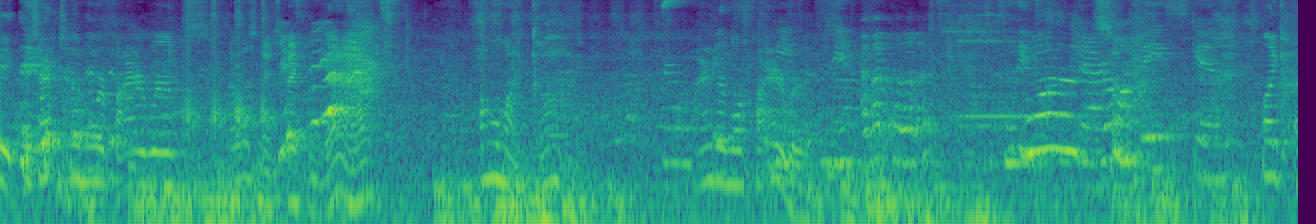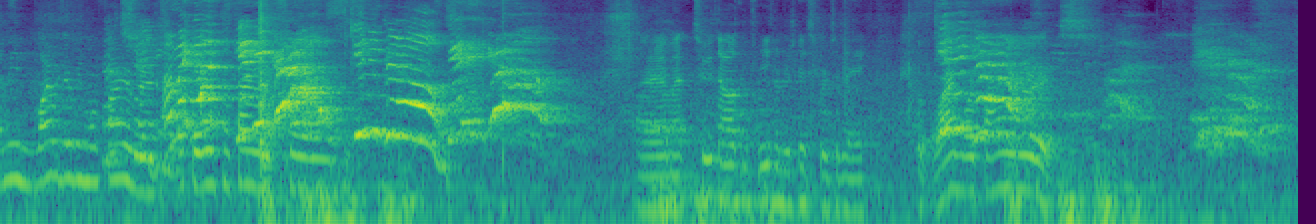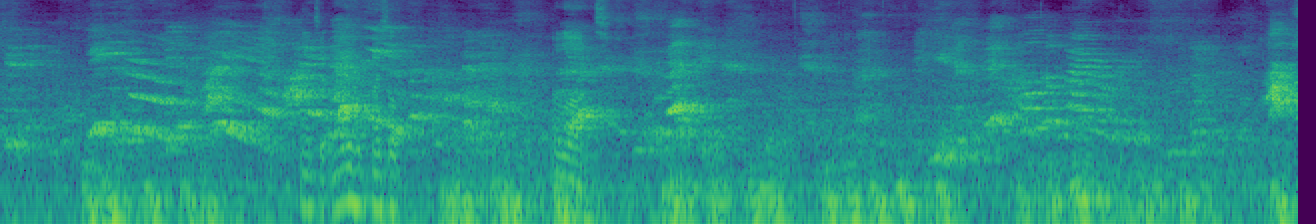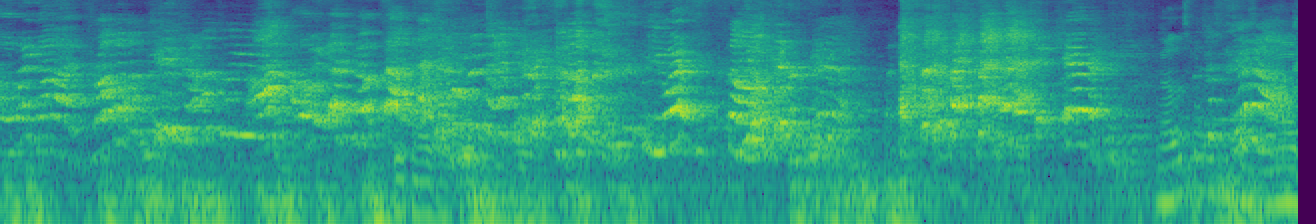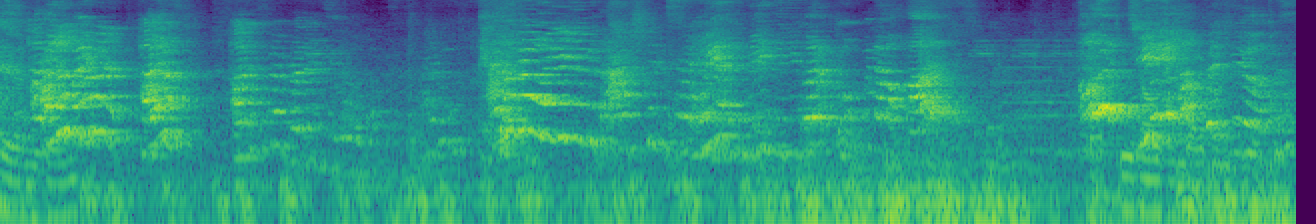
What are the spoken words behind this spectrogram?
wait, there's actually more fireworks. I wasn't expecting that. Oh my god. Why are there more fireworks? What? Like, I mean, why would there be more fireworks? Oh my god, skinny fireworks, girl! Skinny girl! Skinny girl! I am at 2,300 hits for today. But why more fireworks? I'm gonna hit myself a lot. 2011.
